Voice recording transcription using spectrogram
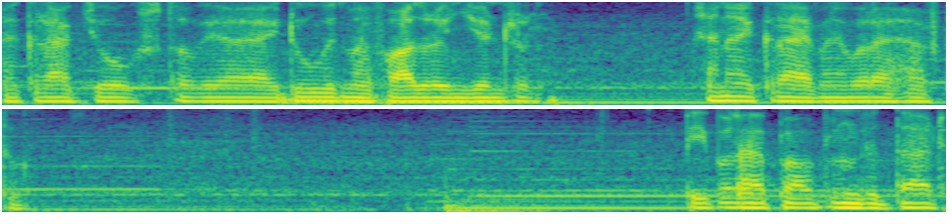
I crack jokes the way I do with my father in general, and I cry whenever I have to. People have problems with that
